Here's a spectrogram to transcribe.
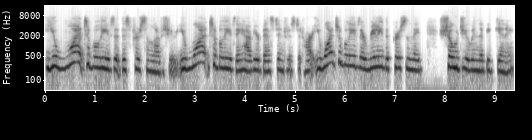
you want to believe that this person loves you. You want to believe they have your best interest at heart. You want to believe they're really the person they showed you in the beginning,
